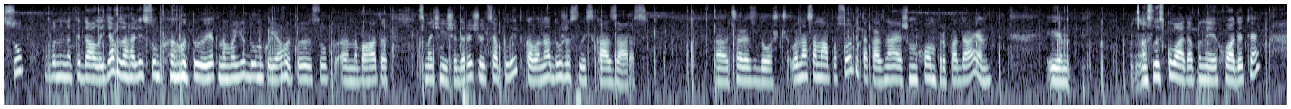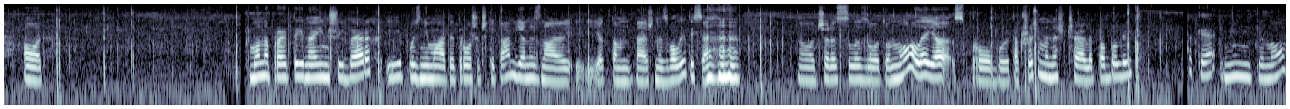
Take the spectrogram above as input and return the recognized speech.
суп вони накидали. Я взагалі суп готую, як на мою думку, я готую суп е, набагато смачніше. До речі, ця плитка вона дуже слизька зараз е, через дощ. Вона сама по собі така, знаєш, мхом припадає і слизькувата по неї ходити. От. Можна пройти на інший берег і познімати трошечки там. Я не знаю, як там, знаєш, не звалитися через слезоту. Ну, але я спробую. Так, щось у мене щелепа болить. Таке міні-кіно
